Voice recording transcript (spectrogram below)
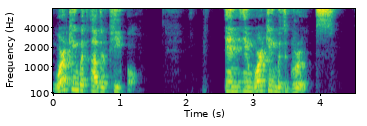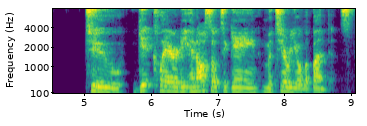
Working with other people, in, in working with groups to get clarity and also to gain material abundance.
